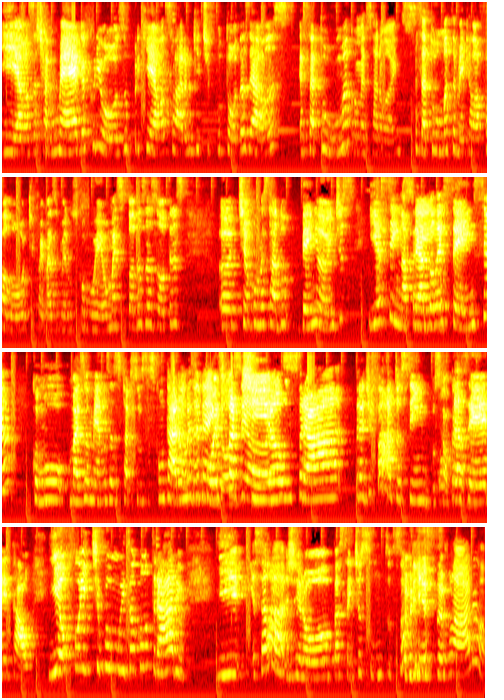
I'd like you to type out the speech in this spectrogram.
E elas acharam mega curioso, porque elas falaram que, tipo, todas elas, exceto uma, Começaram antes. Exceto uma também que ela falou, que foi mais ou menos como eu, mas todas as outras ah, tinham começado bem antes. E assim, na pré-adolescência, como mais ou menos as histórias que vocês contaram, Eu mas também, depois 12 partiam anos. pra, pra de fato, assim, buscar o prazer e tal. E eu fui, tipo, muito ao contrário. E, e, sei lá, gerou bastante assunto sobre isso. Claro.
